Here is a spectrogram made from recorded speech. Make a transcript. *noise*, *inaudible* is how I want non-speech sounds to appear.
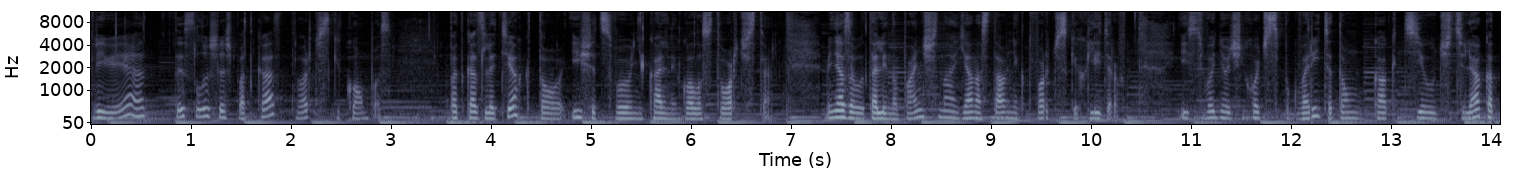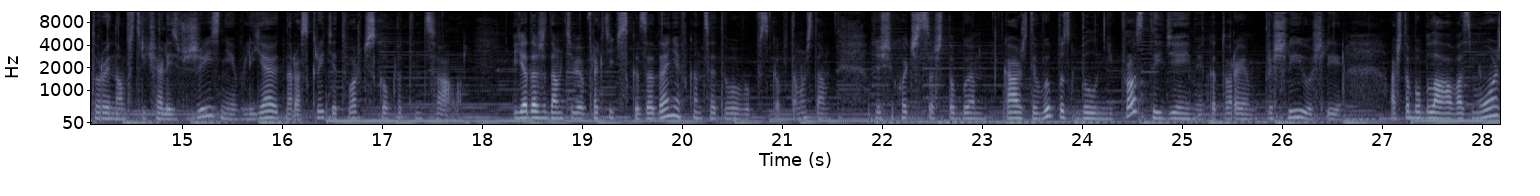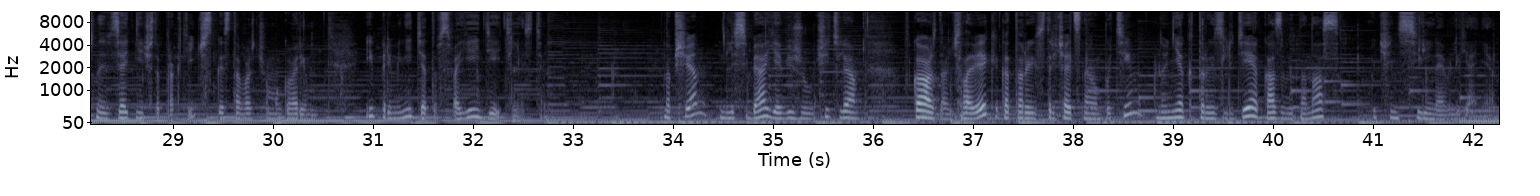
Привет! Ты слушаешь подкаст «Творческий компас». Подкаст для тех, кто ищет свой уникальный голос в творчестве. Меня зовут Алина Паншина, я наставник творческих лидеров. И сегодня очень хочется поговорить о том, как те учителя, которые нам встречались в жизни, влияют на раскрытие творческого потенциала. Я даже дам тебе практическое задание в конце этого выпуска, потому что мне очень хочется, чтобы каждый выпуск был не просто идеями, которые пришли и ушли, а чтобы была возможность взять нечто практическое из того, о чем мы говорим, и применить это в своей деятельности. Вообще, для себя я вижу учителя в каждом человеке, который встречается на моем пути, но некоторые из людей оказывают на нас очень сильное влияние.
